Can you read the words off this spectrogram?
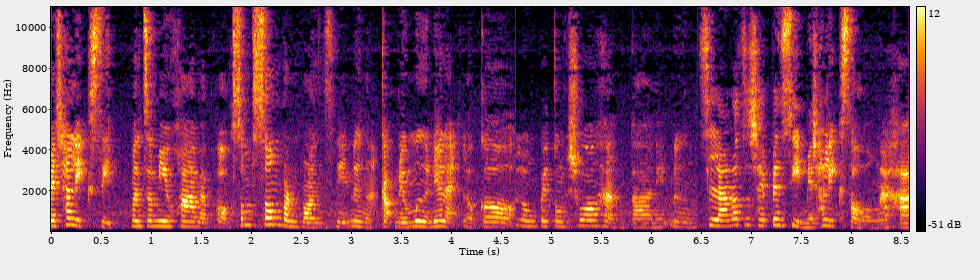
metallic 10มันจะมีความแบบออกส้มๆบอนๆนิดนึงอะกับนิ้วมือเนี่ยแหละ แล้วก็ลงไปตรงช่วงหางตานิดนึง เสร็จแล้วเราจะใช้เป็นสี metallic 2นะคะ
